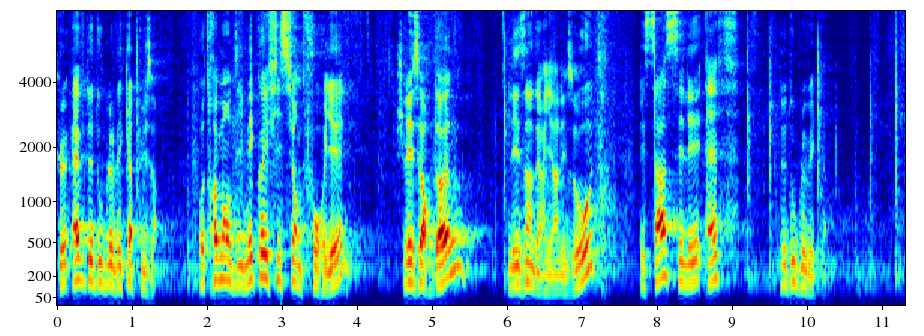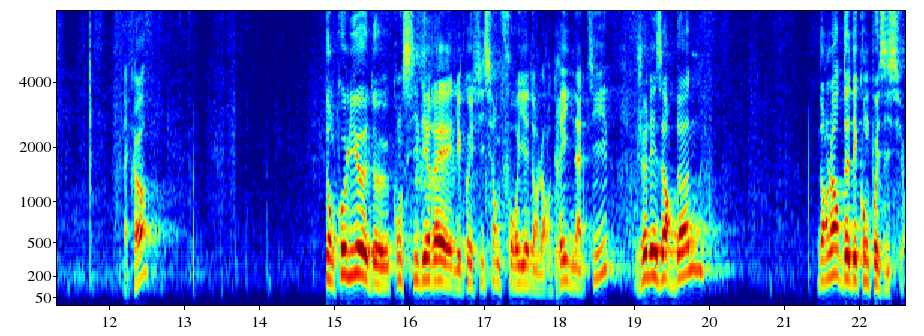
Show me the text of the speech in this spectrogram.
que f de wk plus 1. Autrement dit, mes coefficients de Fourier, je les ordonne les uns derrière les autres, et ça, c'est les f de WK. D'accord? Donc, au lieu de considérer les coefficients de Fourier dans leur grille native, je les ordonne dans l'ordre de décomposition.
